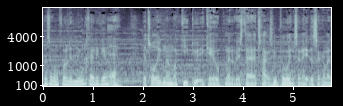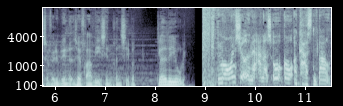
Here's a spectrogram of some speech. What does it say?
Og så kan man få en lille julekat igen. Ja. Jeg troede ikke, man må give dyr i gave, men hvis der er trængsel på internatet, så kan man selvfølgelig blive nødt til at fravise sine principper. Glædelig jul. Morgenshowet med Anders Ågaard og Carsten Baum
